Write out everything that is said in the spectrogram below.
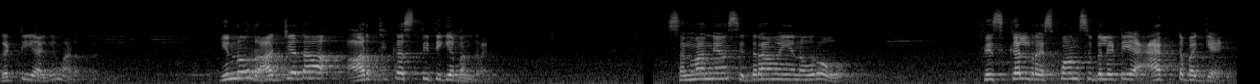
ಗಟ್ಟಿಯಾಗಿ ಮಾಡುತ್ತೆ. ಇನ್ನು ರಾಜ್ಯದ ಆರ್ಥಿಕ ಸ್ಥಿತಿಗೆ ಬಂದರೆ ಸನ್ಮಾನ್ಯ ಸಿದ್ದರಾಮಯ್ಯನವರು ಫಿಸ್ಕಲ್ ರೆಸ್ಪಾನ್ಸಿಬಿಲಿಟಿ ಆ್ಯಕ್ಟ್ ಬಗ್ಗೆ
